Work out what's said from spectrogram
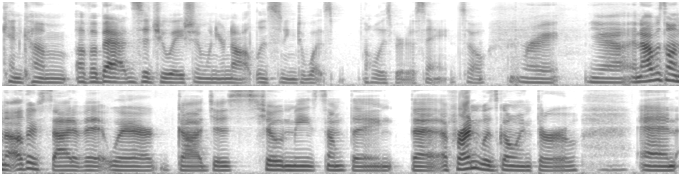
can come of a bad situation when you're not listening to what Holy Spirit is saying. So, right. Yeah. And I was on the other side of it where God just showed me something that a friend was going through. And,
